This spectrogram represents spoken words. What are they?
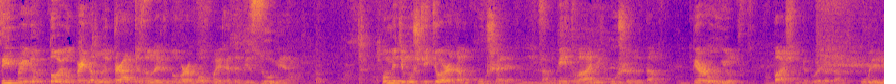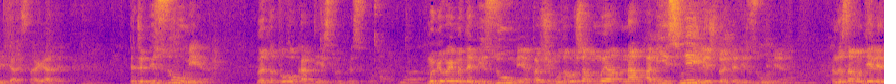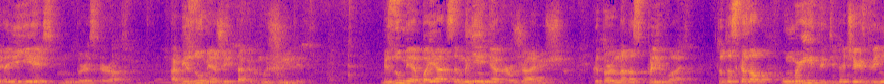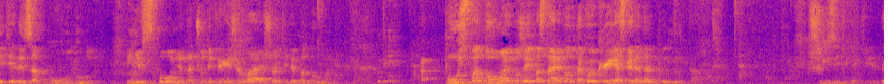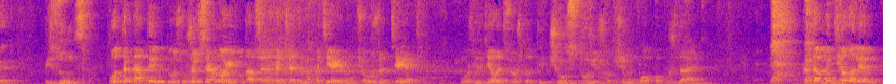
Ты приготовил передо мной трапезу на виду врагов моих. Это безумие. Помните, мушкетеры там кушали, там битва, они кушают, там пируют в башне какой-то, там пули летят, снаряды. Это безумие. Но это то, как действует Господь. Мы говорим, это безумие. Почему? Потому что мы, нам объяснили, что это безумие. А на самом деле это и есть мудрость и разум. А безумие жить так, как мы жили. Безумие бояться мнения окружающих, которым на нас плевать. Кто-то сказал, умри ты, тебя через две недели забудут и не вспомнят. А что ты переживаешь, что о тебе подумают? А Пусть подумают уже и поставят вот такой крест, говорят, это, шизики какие-то, безумцы. Вот тогда ты уже все равно репутация окончательно потеряна, что уже терять? Можно делать все, что ты чувствуешь, что к чему Бог побуждает. Когда мы делали,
